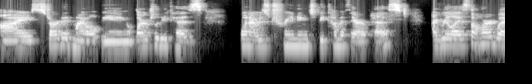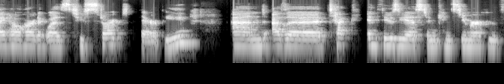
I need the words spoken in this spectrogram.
I started My Wellbeing largely because when I was training to become a therapist, I realized the hard way how hard it was to start therapy. And as a tech enthusiast and consumer who've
